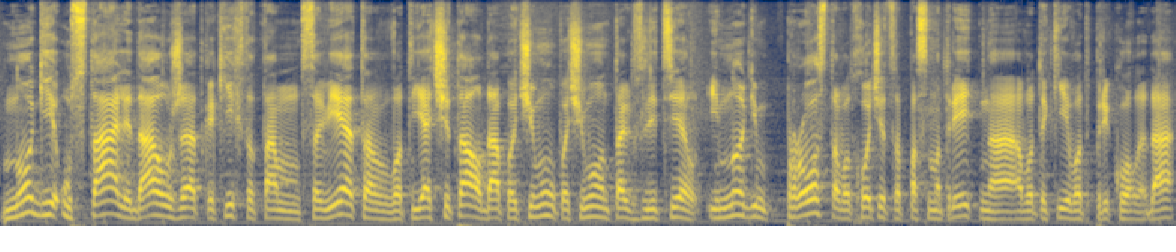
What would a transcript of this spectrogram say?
Многие устали, да, уже от каких-то там советов. Вот я читал, да, почему, почему он так взлетел. И многим просто вот хочется посмотреть на вот такие вот приколы, да.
